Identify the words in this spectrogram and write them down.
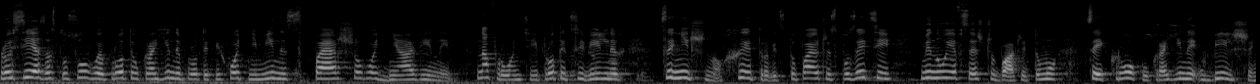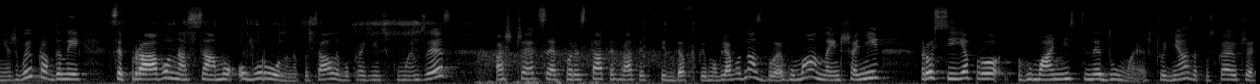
Росія застосовує проти України протипіхотні міни з першого дня війни на фронті і проти цивільних цинічно, хитро відступаючи з позицій, мінує все, що бачить. Тому цей крок України більше ніж виправданий. Це право на самооборону. Написали в українському МЗС. А ще це перестати грати в піддавки. Мовляв, одна зброя гуманна, інша ні. Росія про гуманність не думає щодня, запускаючи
